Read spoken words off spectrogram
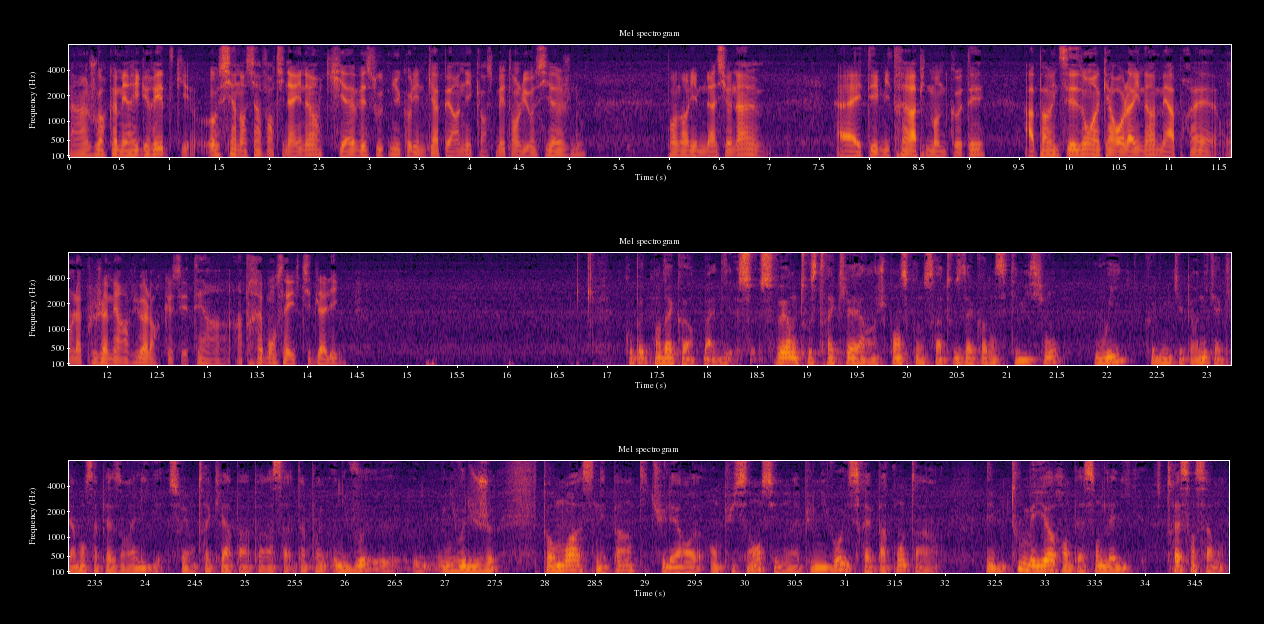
un joueur comme Eric Reed, qui est aussi un ancien 49er, qui avait soutenu Colin Kaepernick en se mettant lui aussi à genoux pendant l'hymne national, a été mis très rapidement de côté, à part une saison à Carolina, mais après, on l'a plus jamais revu alors que c'était un, très bon safety de la ligue. Complètement d'accord. Bah, soyons tous très clairs, hein. je pense qu'on sera tous d'accord dans cette émission oui, Colin Kaepernick a clairement sa place dans la ligue. Soyons très clairs par rapport à ça, d'un point au niveau, euh, au niveau du jeu. Pour moi, ce n'est pas un titulaire en puissance, il n'en a plus le niveau. Il serait par contre un des tout meilleurs remplaçants de la ligue, très sincèrement.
